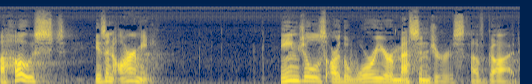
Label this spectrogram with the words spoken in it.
A host is an army. Angels are the warrior messengers of God.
